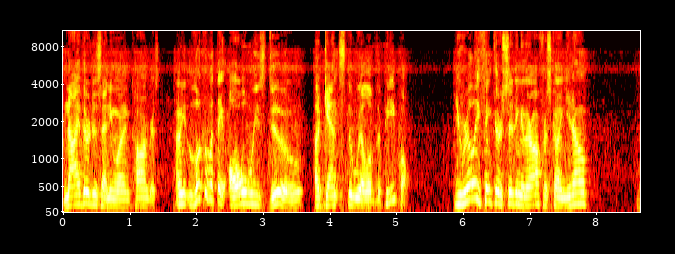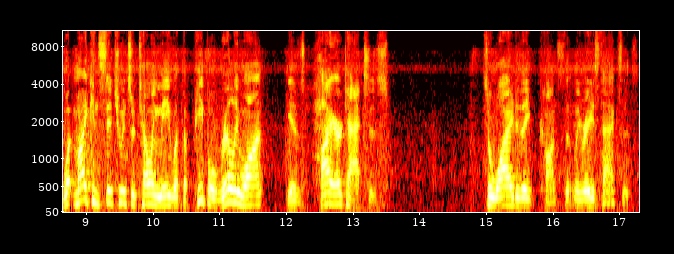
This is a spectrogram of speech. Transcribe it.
Neither does anyone in Congress. I mean, look at what they always do against the will of the people. You really think they're sitting in their office going, you know, what my constituents are telling me, what the people really want, is higher taxes. So why do they constantly raise taxes?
